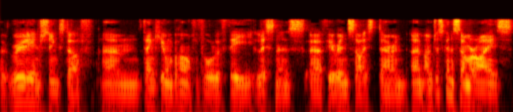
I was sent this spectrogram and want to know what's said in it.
Uh, really interesting stuff. Um, thank you on behalf of all of the listeners uh, for your insights, Darren. Um, I'm just going to summarize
